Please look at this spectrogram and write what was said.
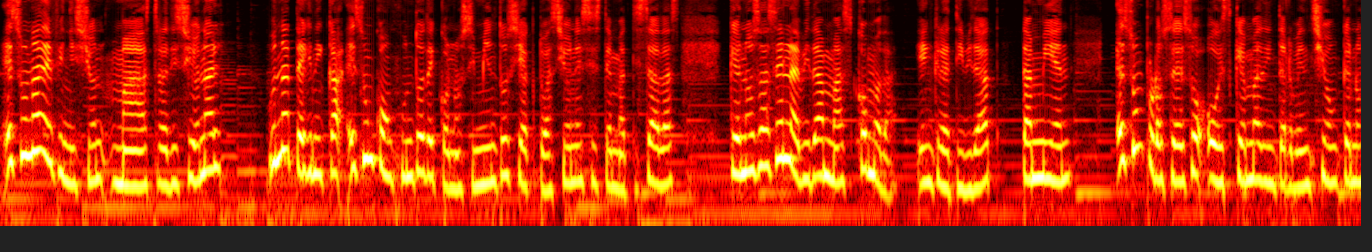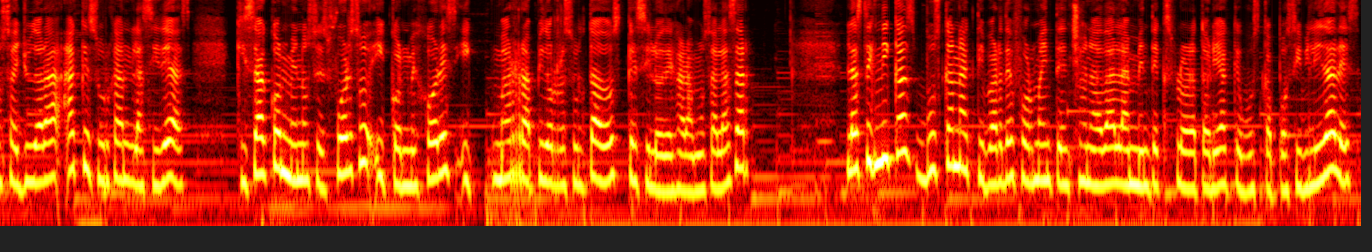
Es una definición más tradicional, una técnica es un conjunto de conocimientos y actuaciones sistematizadas que nos hacen la vida más cómoda. En creatividad también es un proceso o esquema de intervención que nos ayudará a que surjan las ideas, quizá con menos esfuerzo y con mejores y más rápidos resultados que si lo dejáramos al azar. Las técnicas buscan activar de forma intencionada la mente exploratoria que busca posibilidades.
